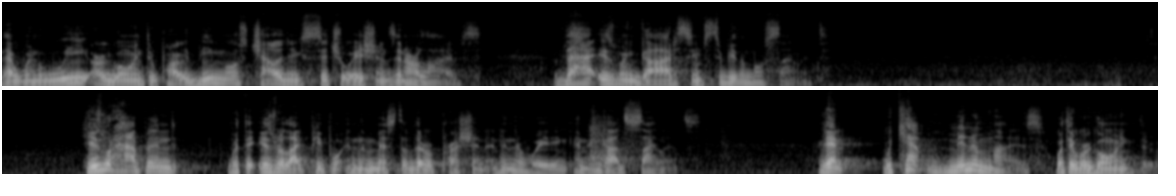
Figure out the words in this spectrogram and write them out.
that when we are going through probably the most challenging situations in our lives, that is when God seems to be the most silent? Here's what happened with the Israelite people in the midst of their oppression and in their waiting and in God's silence. Again, we can't minimize what they were going through.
